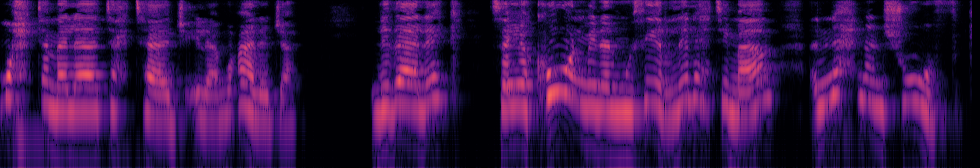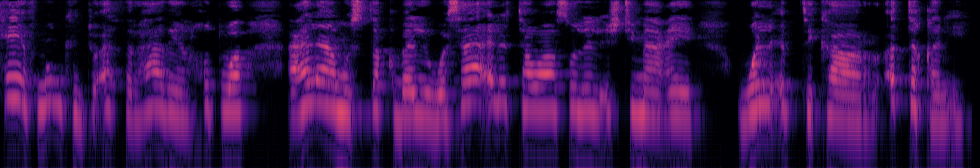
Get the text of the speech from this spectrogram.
محتملة تحتاج إلى معالجة. لذلك سيكون من المثير للاهتمام أن إحنا نشوف كيف ممكن تؤثر هذه الخطوة على مستقبل وسائل التواصل الاجتماعي والابتكار التقني.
